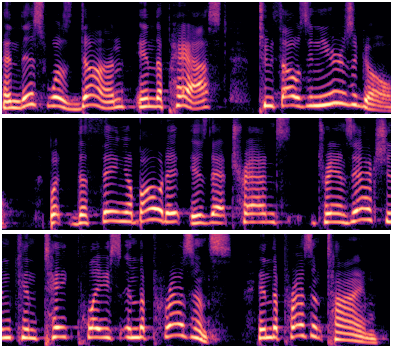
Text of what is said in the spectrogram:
And this was done in the past two thousand years ago. But the thing about it is that trans, transaction can take place in the presence, in the present time.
